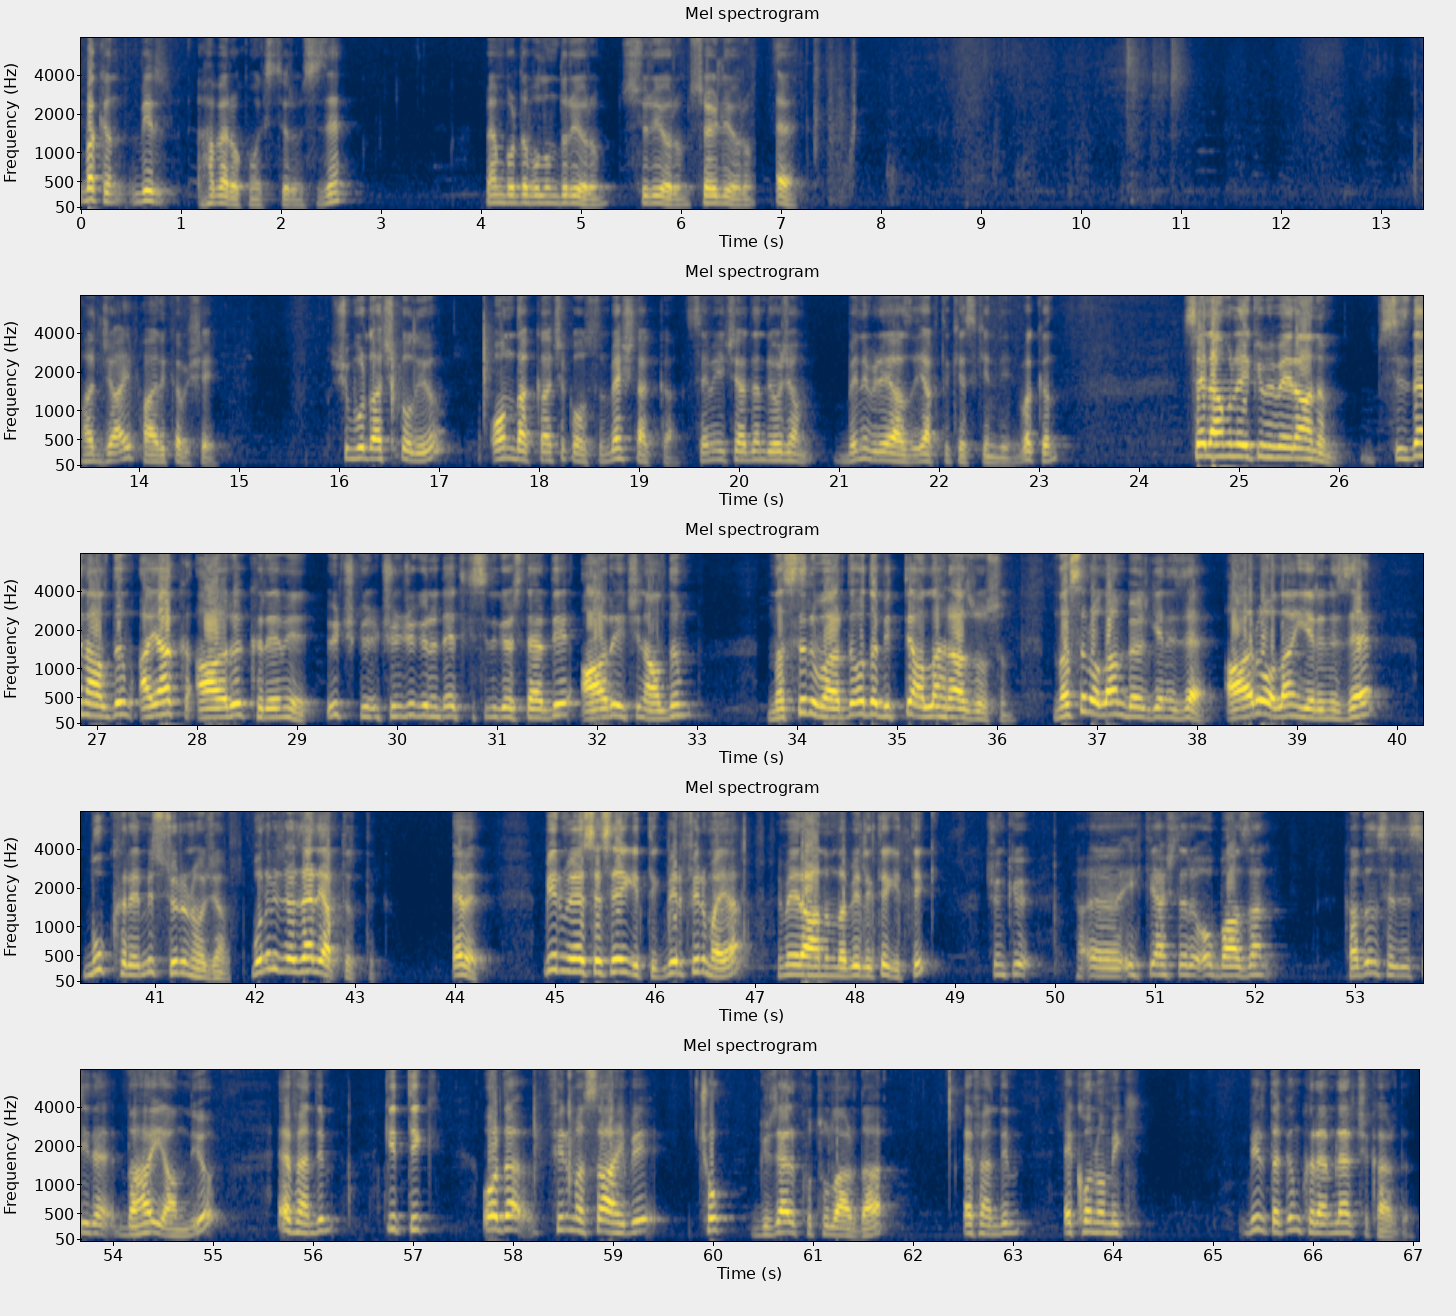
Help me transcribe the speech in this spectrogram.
Bakın bir haber okumak istiyorum size. Ben burada bulunduruyorum, sürüyorum, söylüyorum. Evet. Acayip harika bir şey. Şu burada açık oluyor. 10 dakika açık olsun, 5 dakika. Semih içeriden diyor hocam beni bile yazdı, yaktı keskinliği. Bakın. Selamun Aleyküm Hümeyra Hanım. Sizden aldığım ayak ağrı kremi 3 gün 3. gününde etkisini gösterdi. Ağrı için aldım. Nasır vardı o da bitti Allah razı olsun. Nasır olan bölgenize, ağrı olan yerinize bu kremi sürün hocam. Bunu biz özel yaptırttık. Evet. Bir müesseseye gittik, bir firmaya. Hümeyra Hanım'la birlikte gittik. Çünkü e, ihtiyaçları o bazen kadın sezisiyle daha iyi anlıyor. Efendim gittik. Orada firma sahibi çok güzel kutularda efendim ekonomik bir takım kremler çıkardı.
